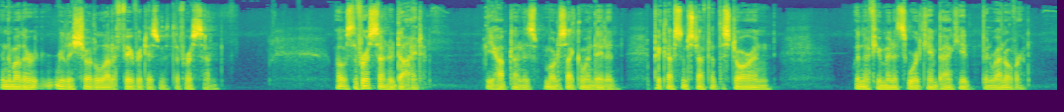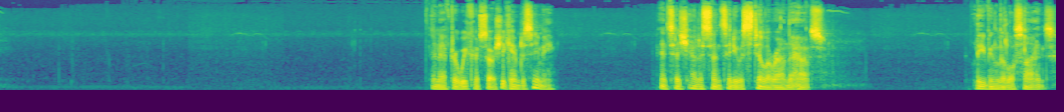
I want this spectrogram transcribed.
And the mother really showed a lot of favoritism with the first son. Well, it was the first son who died. He hopped on his motorcycle one day to pick up some stuff at the store, and within a few minutes word came back he had been run over. And after a week or so she came to see me and said she had a sense that he was still around the house, leaving little signs.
